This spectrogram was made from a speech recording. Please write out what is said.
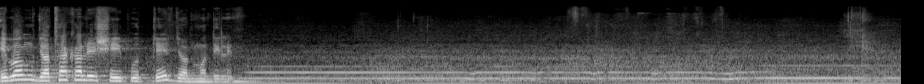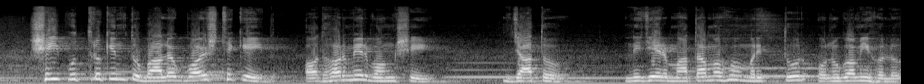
এবং যথাকালে সেই পুত্রের জন্ম দিলেন। সেই পুত্র কিন্তু বালক বয়স থেকেই অধর্মের বংশে জাত নিজের মাতামহ মৃত্যুর অনুগমী হল।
